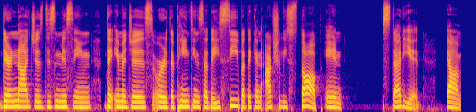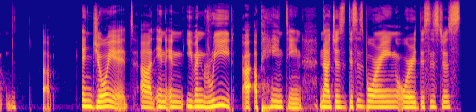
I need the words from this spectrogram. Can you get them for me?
they're not just dismissing the images or the paintings that they see, but they can actually stop and study it. Um, uh, enjoy it uh, and, and even read a, a painting not just this is boring or this is just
